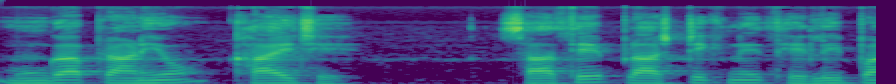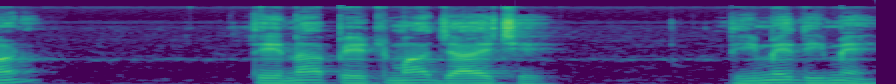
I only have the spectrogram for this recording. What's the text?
મૂંગા પ્રાણીઓ ખાય છે. સાથે પ્લાસ્ટિકની થેલી પણ તેના પેટમાં જાય છે. ધીમે ધીમે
